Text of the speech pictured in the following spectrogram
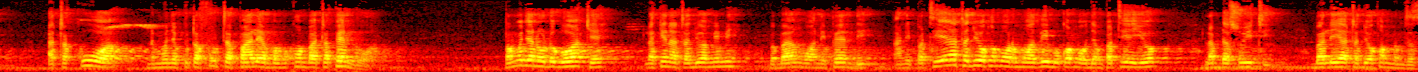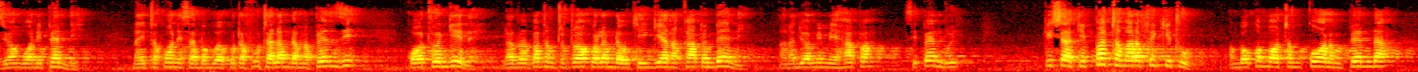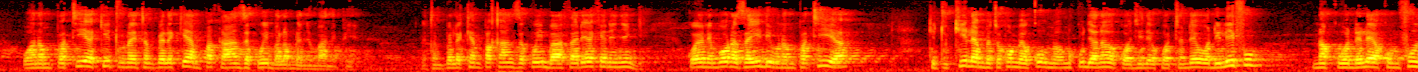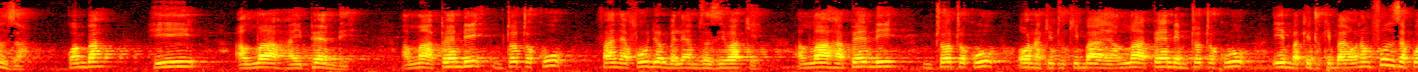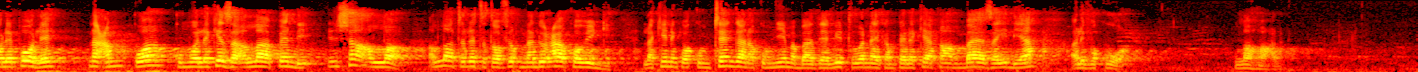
atakuwa ni mwenye kutafuta pale ambapo kwamba atapendwa. Pamoja na udogo wake lakini atajua mimi baba yangu anipendi anipatie atajua kama unamwadhibu kwamba hujampatia hiyo labda suiti bali yeye atajua kwamba mzazi wangu anipendi na itakuwa ni sababu ya kutafuta labda mapenzi kwa watu wengine. Na unapata mtoto wako labda ukiingia na kaa pembeni anajua mimi hapa sipendwi. Kisha akipata marafiki tu ambao kwamba watamkuwa wanampenda wanampatia kitu na itampelekea mpaka aanze kuiba labda nyumbani pia. Itampelekea mpaka aanze kuiba athari yake ni nyingi. Kwa hiyo ni bora zaidi unampatia kitu kile ambacho kwamba umekuja nayo kwa ajili ya kuwatendea uadilifu na kuendelea kumfunza kwamba hii Allah haipendi. Allah hapendi mtoto kufanya fujo mbele ya mzazi wake. Allah hapendi mtoto kuona kitu kibaya. Allah apendi mtoto kuimba kitu kibaya. Unamfunza polepole naam kwa kumwelekeza Allah apendi. Insha Allah. Allah ataleta tawfik na dua kwa wingi. Lakini kwa kumtenga na kumnyima baadhi ya vitu wenda ikampelekea kama mbaya zaidi ya alivyokuwa. Allahu a'lam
